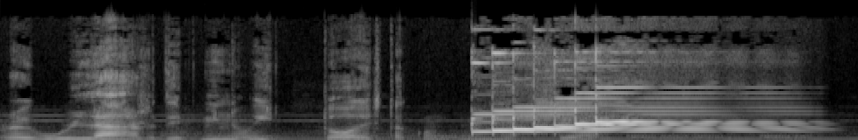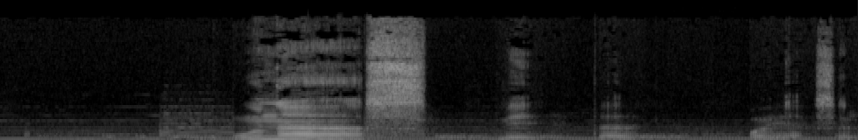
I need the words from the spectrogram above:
regular, disminuir toda esta contaminación. Unas de estas voy a hacer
